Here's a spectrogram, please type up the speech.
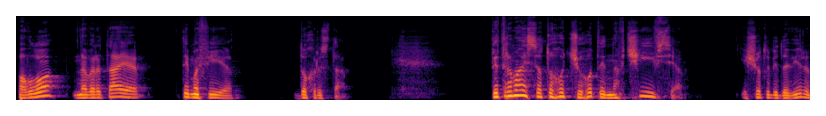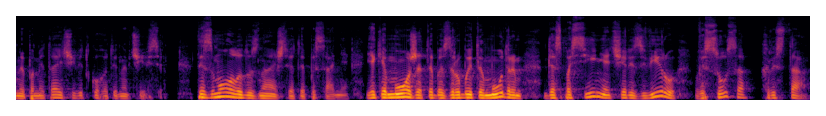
Павло навертає Тимофія до Христа. Ти тримайся того, чого ти навчився, і що тобі довірено, пам'ятаючи, від кого ти навчився. Ти з молоду знаєш святе Писання, яке може тебе зробити мудрим для спасіння через віру в Ісуса Христа.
